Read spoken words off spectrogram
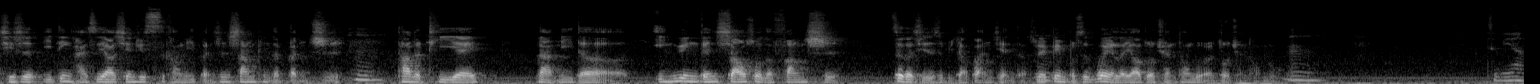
其实一定还是要先去思考你本身商品的本质，嗯，它的 TA，那你的营运跟销售的方式，这个其实是比较关键的。所以并不是为了要做全通路而做全通路。嗯，怎么样？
